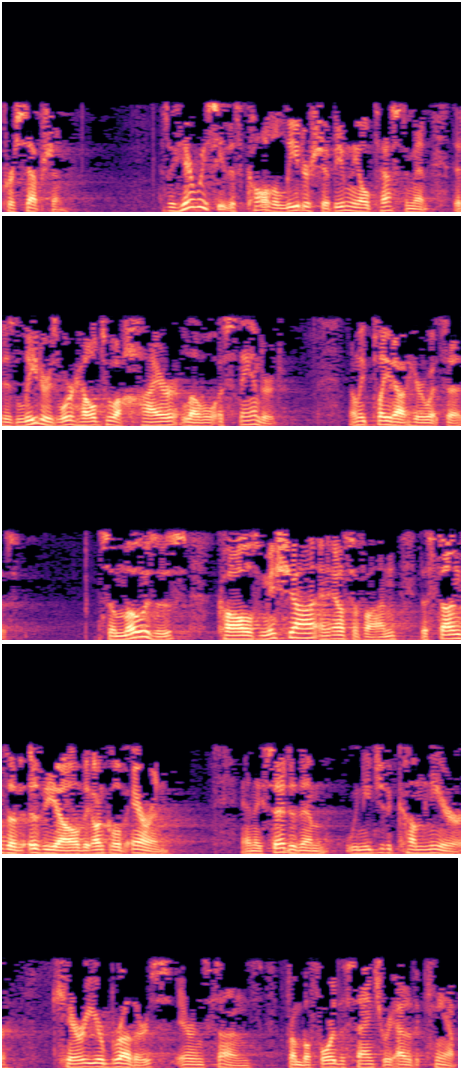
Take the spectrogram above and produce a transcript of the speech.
perception. So here we see this call to leadership, even in the Old Testament, that as leaders we're held to a higher level of standard. Now, let me play it out here what it says. So Moses calls Misha and Elzaphan, the sons of Uzziel, the uncle of Aaron. And they said to them, We need you to come near, carry your brothers, Aaron's sons, from before the sanctuary out of the camp.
